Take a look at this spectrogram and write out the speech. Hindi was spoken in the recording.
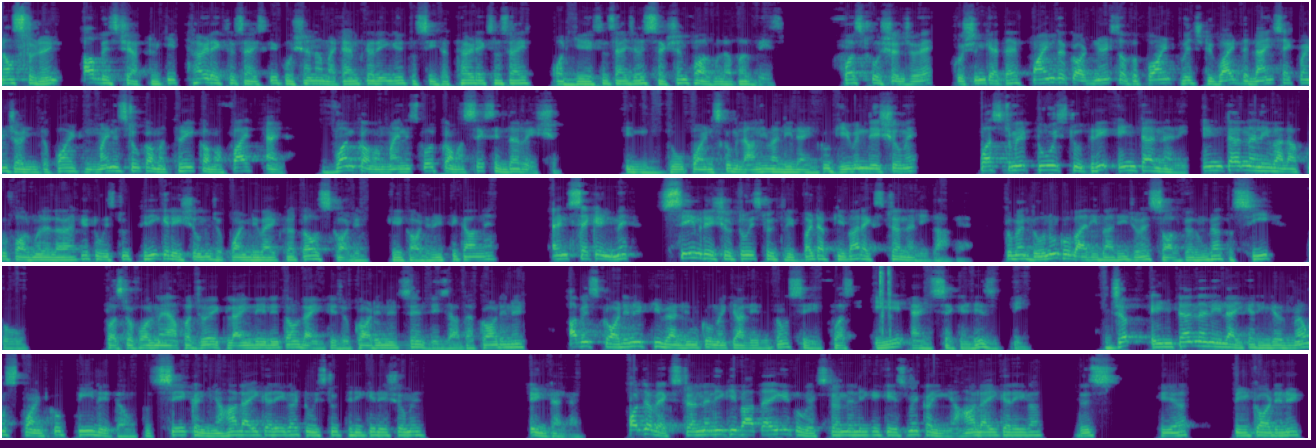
नाउ स्टूडेंट अब इस चैप्टर की थर्ड एक्सरसाइज के क्वेश्चन हम अटेम्प्ट करेंगे तो सीधा थर्ड एक्सरसाइज और ये एक्सरसाइज है सेक्शन फॉर्मूला पर बेस्ड फ़र्स्ट क्वेश्चन जो है क्वेश्चन कहता है find the coordinates of the point which divide the line segment joining the point minus two comma three comma five and one comma minus four comma six in the ratio इन दो पॉइंट्स को मिलाने वाली लाइन को गिवन रेशियो में। फ़र्स्ट में two is to three internally internally वाला आपको फॉर्मूला लगा के टू इज़ टू थ्री के रेशियो में जो पॉइंट डिवाइड करता है उस कोऑर्डिनेट के कोऑर्डिनेट निकालने। एंड सेकेंड में same ratio two is to three but अब की बार एक्सटर्नली कहा गया तो मैं दोनों को बारी बारी जो है सॉल्व करूँगा तो सी तो फ़र्स्ट ऑफ़ ऑल मैं यहाँ पर जो है एक लाइन ले लेता हूँ लाइन के जो कोऑर्डिनेट्स हैं दिस आर द कोऑर्डिनेट अब इस कोऑर्डिनेट की वैल्यू को मैं क्या ले लेता हूँ? से first A and second is B जब इंटरनली लाई करेंगे और मैं उस पॉइंट को पी देता हूँ तो से कहीं यहाँ लाई करेगा टू इज़ टू थ्री के रेशियो में? इंटरनल और जब एक्सटर्नली की बात आएगी तो एक्सटर्नली के केस में कहीं यहाँ लाई करेगा। This here P coordinate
